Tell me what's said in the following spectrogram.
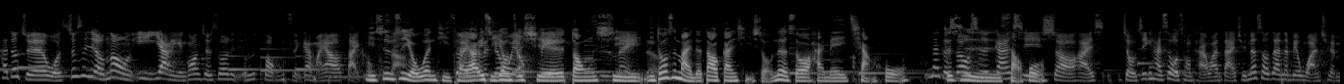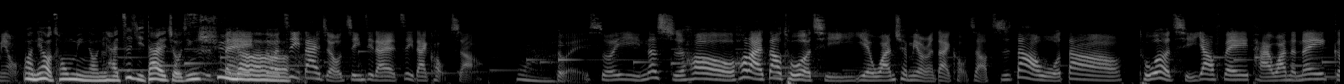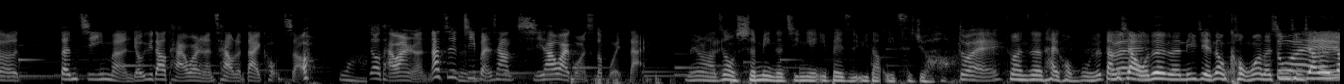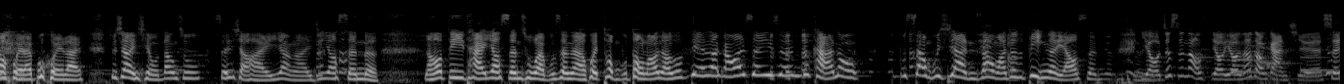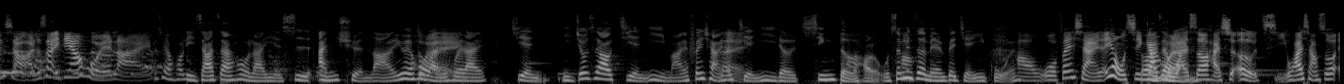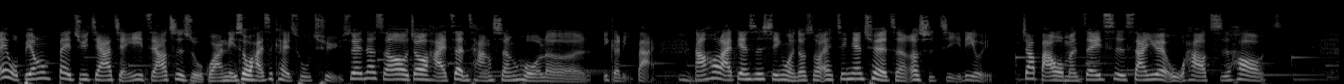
她就觉得我就是有那种异样眼光，觉得说我是疯子，你干嘛要戴口罩？你是不是有问题才要一直用这些东？西你都是买得到干洗手，那时候还没抢货。那个时候是是干洗手还是酒精，还是我从台湾带去？那时候在那边完全没有货。哇，你好聪明哦，你还自己带了酒精去呢。对自己带酒精，自己带自己戴口罩。哇，对，所以那时候后来到土耳其也完全没有人戴口罩，直到我到土耳其要飞台湾的那一个登机门，有遇到台湾人才有人戴口罩，哇，只有台湾人，那这基本上其他外国人是都不会戴。没有啦，这种生命的经验一辈子遇到一次就好了。对，突然真的太恐怖就，当下我真的能理解那种恐慌的心情，对家人要回来不回来，就像以前我当初生小孩一样啊，已经要生了，然后第一胎要生出来不生出来会痛不痛，然后想说天啊，赶快生一生，就卡在那种不上不下，你知道吗？就是拼了也要生，就是有就是那种有有那种感觉，生小孩就是一定要回来而。且侯里扎在后来也是安全啦，因为后来你回来检，你就是要检疫嘛，你分享一下对检疫的心得好好了。我身边真的没人被检疫过哎。好，我分享一下，因为我其实刚回来的时候还是二级，我还想说，哎、我不用被居家检疫，只要自主管理，所以我还是可以出去。所以那时候就还正常生活了一个礼拜。然后后来电视新闻就说，哎、今天确诊二十几例，就就要把我们这一次三月五号之后。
